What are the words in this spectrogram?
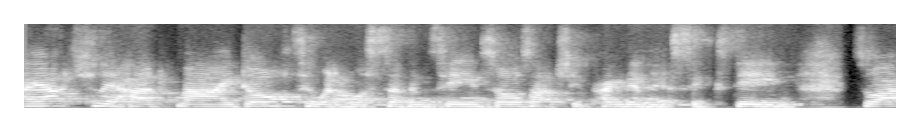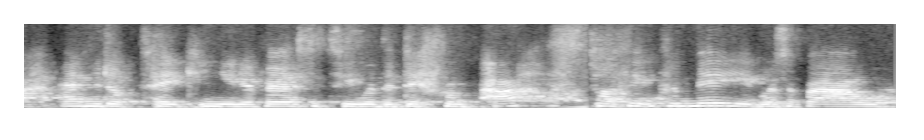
I actually had my daughter when I was 17, so I was actually pregnant at 16. So I ended up taking university with a different path. So I think for me, it was about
